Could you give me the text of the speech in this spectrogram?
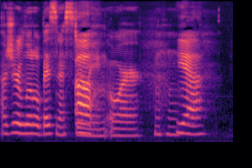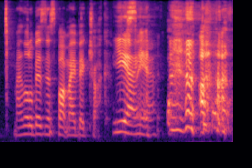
how's your little business Oh. doing? Or mm-hmm. Yeah. my little business bought my big truck. Yeah, yeah.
